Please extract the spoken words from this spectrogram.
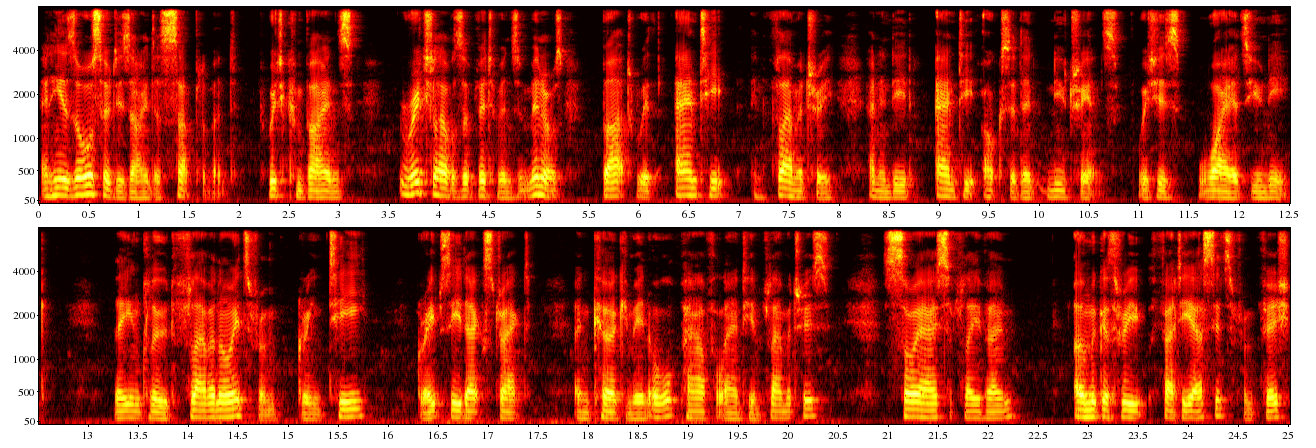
And he has also designed a supplement which combines rich levels of vitamins and minerals, but with anti-inflammatory and indeed antioxidant nutrients, which is why it's unique. They include flavonoids from green tea, grapeseed extract, and curcumin, all powerful anti-inflammatories, soy isoflavone, omega-3 fatty acids from fish,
